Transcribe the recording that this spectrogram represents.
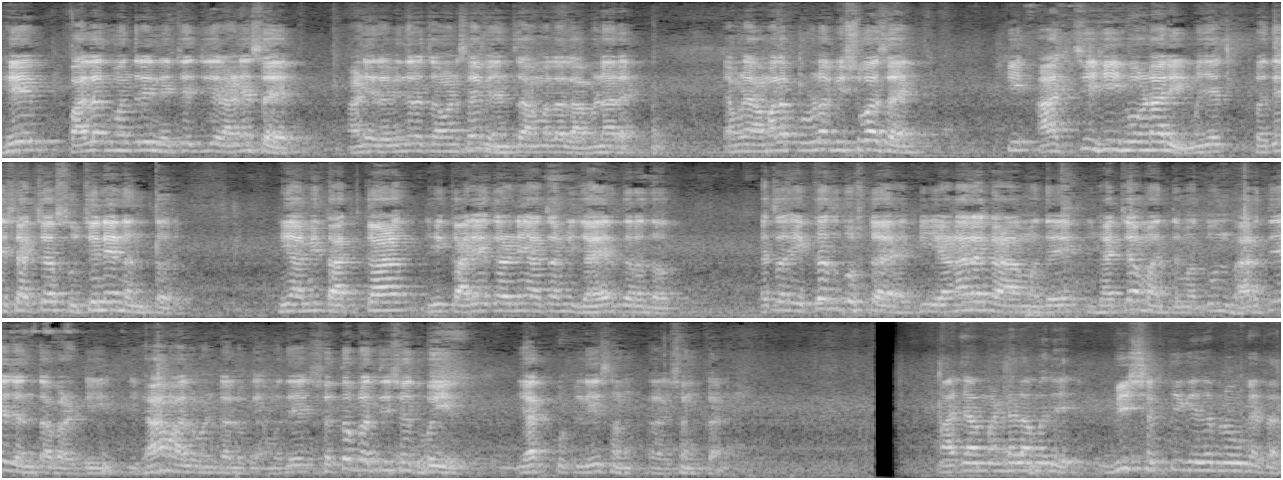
हे पालकमंत्री नेतेजी राणेसाहेब आणि रवींद्र चव्हाण साहेब यांचा आम्हाला लाभणार आहे. त्यामुळे आम्हाला पूर्ण विश्वास आहे की आजची ही होणारी म्हणजे प्रदेशाच्या सूचनेनंतर ही आम्ही तात्काळ ही कार्यकारिणी आज आम्ही जाहीर करत आहोत. याचा एकच गोष्ट आहे की येणाऱ्या काळामध्ये ह्याच्या माध्यमातून भारतीय जनता पार्टी ह्या मालवण तालुक्यामध्ये शतप्रतिशत होईल यात कुठलीही शंका नाही. माझ्या मंडळामध्ये वीस शक्ती केंद्र प्रमुख येतात.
